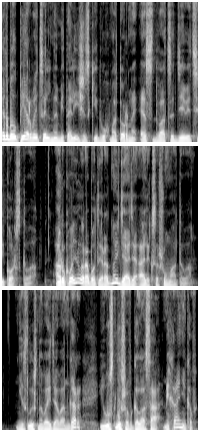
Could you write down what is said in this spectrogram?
это был первый цельнометаллический двухмоторный С-29 Сикорского. А руководил работой родной дядя Алекса Шуматова. Неслышно войдя в ангар и услышав голоса механиков,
